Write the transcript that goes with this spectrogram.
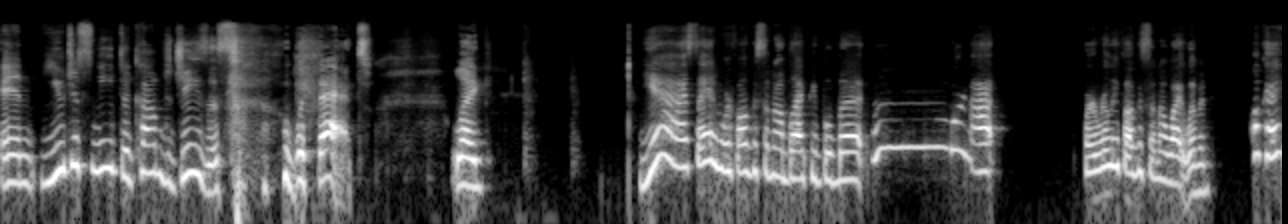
and you just need to come to jesus with that like yeah, I said we're focusing on black people, but mm, we're not. We're really focusing on white women. Okay,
